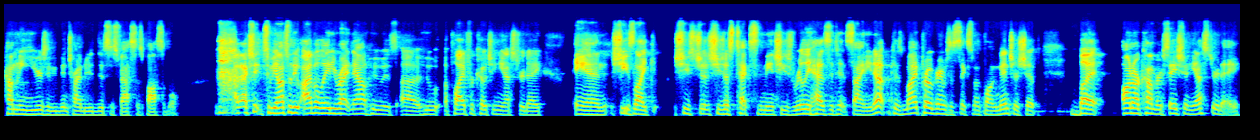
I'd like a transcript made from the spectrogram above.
how many years have you been trying to do this as fast as possible? I've actually, to be honest with you, I have a lady right now who is uh, who applied for coaching yesterday, and she's like, she's just she just texted me and she's really hesitant signing up because my program is a six month long mentorship, but on our conversation yesterday,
